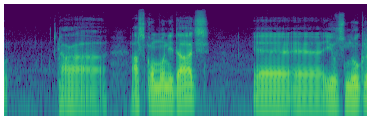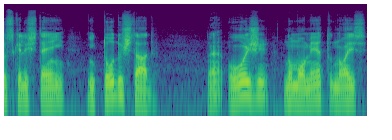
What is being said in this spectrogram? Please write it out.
o a, as comunidades é, é, e os núcleos que eles têm em todo o estado. Né? Hoje, no momento, nós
